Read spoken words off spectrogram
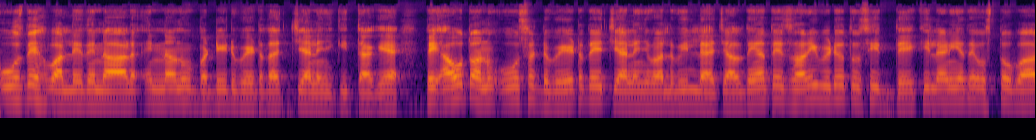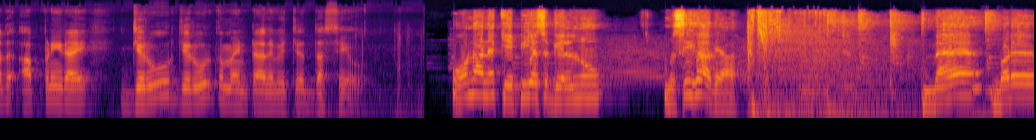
ਉਸ ਦੇ ਹਵਾਲੇ ਦੇ ਨਾਲ ਇਹਨਾਂ ਨੂੰ ਵੱਡੀ ਡਿਬੇਟ ਦਾ ਚੈਲੰਜ ਕੀਤਾ ਗਿਆ ਹੈ ਤੇ ਆਓ ਤੁਹਾਨੂੰ ਉਸ ਡਿਬੇਟ ਦੇ ਚੈਲੰਜ ਵੱਲ ਵੀ ਲੈ ਚੱਲਦੇ ਹਾਂ ਤੇ ਸਾਰੀ ਵੀਡੀਓ ਤੁਸੀਂ ਦੇਖ ਹੀ ਲੈਣੀ ਹੈ ਤੇ ਉਸ ਤੋਂ ਬਾਅਦ ਆਪਣੀ رائے ਜਰੂਰ ਜਰੂਰ ਕਮੈਂਟਾਂ ਦੇ ਵਿੱਚ ਦੱਸਿਓ ਉਹਨਾਂ ਨੇ ਕੇਪੀਐਸ ਗਿੱਲ ਨੂੰ ਮਸੀਹਾ ਗਿਆ। ਮੈਂ ਬੜੇ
